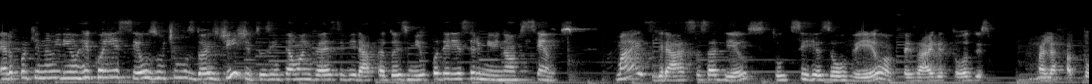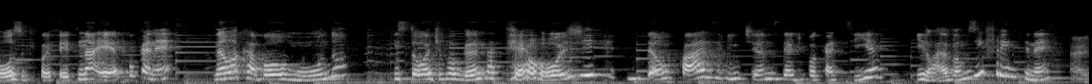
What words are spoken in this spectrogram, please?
era porque não iriam reconhecer os últimos dois dígitos, então ao invés de virar para 2000, poderia ser 1900. Mas, graças a Deus, tudo se resolveu, apesar de todo o falhafatoso que foi feito na época, né? Não acabou o mundo, estou advogando até hoje, então quase 20 anos de advocacia e lá vamos em frente, né? Ah, é.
